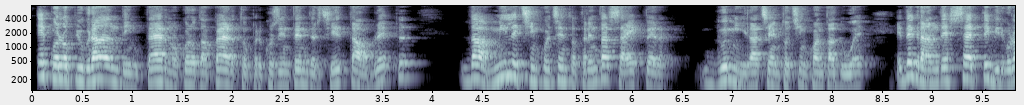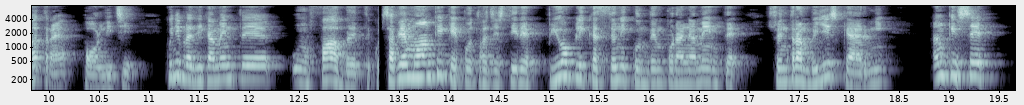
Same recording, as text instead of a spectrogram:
e quello più grande interno, quello da aperto per così intenderci il tablet, da 1536 x 2152 ed è grande 7,3 pollici. Quindi praticamente un phablet. Sappiamo anche che potrà gestire più applicazioni contemporaneamente su entrambi gli schermi, anche se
